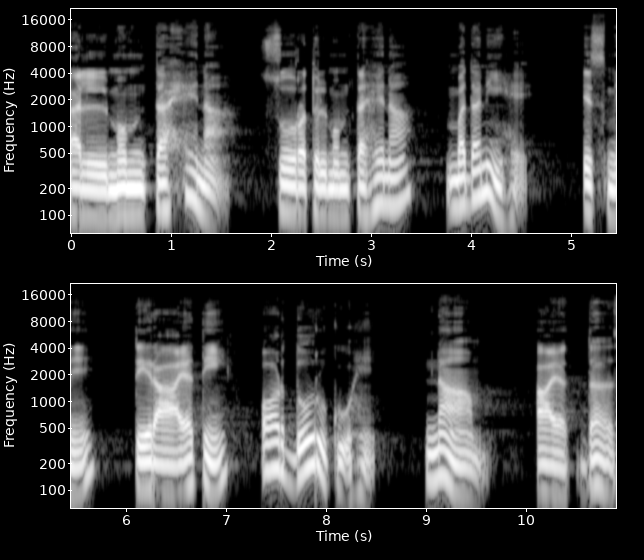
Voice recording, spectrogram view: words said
الممتحنہ صورت الممتحنہ مدنی ہے۔ اس میں تیرہ آیتیں اور دو رکو ہیں۔ نام آیت دس۔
